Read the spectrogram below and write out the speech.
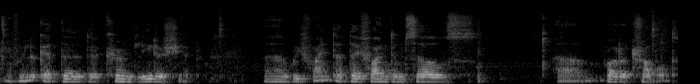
if we look at the, the current leadership, uh, we find that they find themselves um, rather troubled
